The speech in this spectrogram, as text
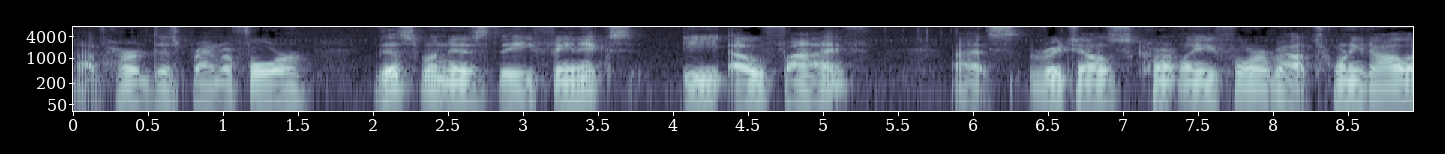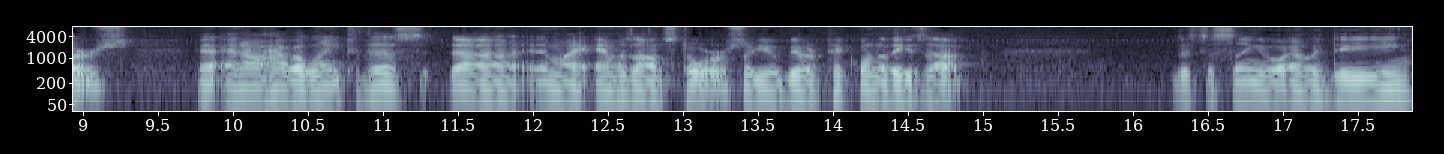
heard this brand before. This one is the Fenix E05. Uh, it retails currently for about $20 and I'll have a link to this uh, in my Amazon store so you'll be able to pick one of these up. Just a single LED.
